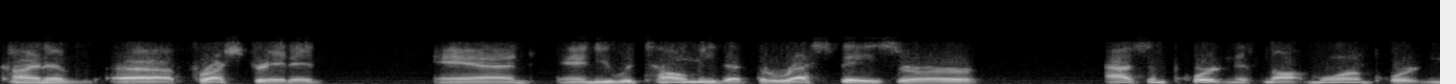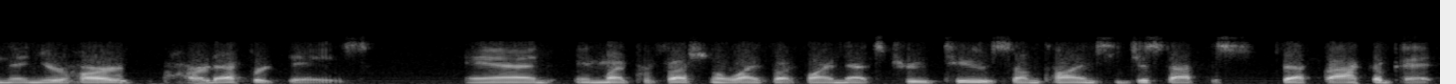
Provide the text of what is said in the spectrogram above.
kind of uh, frustrated, and and you would tell me that the rest days are as important, if not more important, than your hard hard effort days. And in my professional life, I find that's true too. Sometimes you just have to step back a bit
